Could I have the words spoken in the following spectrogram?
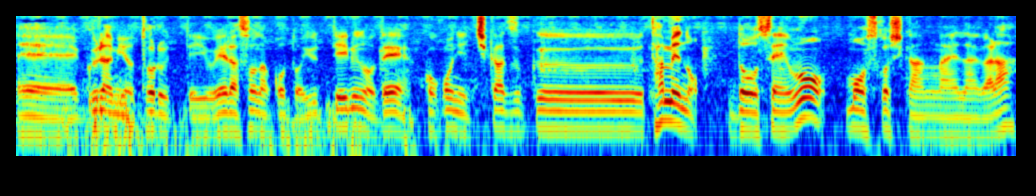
えー、グラミーを取るっていう偉そうなことを言っているのでここに近づくための動線をもう少し考えながら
